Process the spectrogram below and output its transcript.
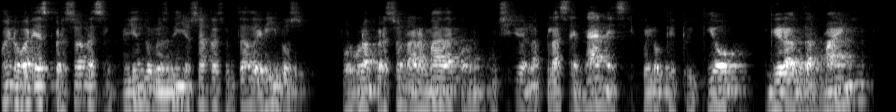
Bueno, varias personas, incluyendo los niños, han resultado heridos por una persona armada con un cuchillo en la plaza de Nanes, y fue lo que tuiteó Gerald Darmanin,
